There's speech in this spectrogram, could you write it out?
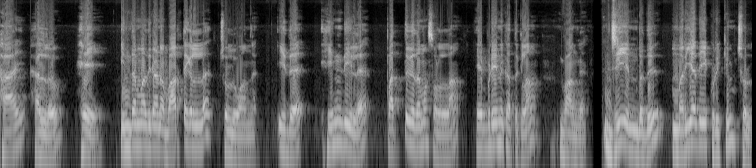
ஹாய் ஹலோ ஹே இந்த மாதிரியான வார்த்தைகள்ல சொல்லுவாங்க இத ஹிந்தில பத்து விதமா சொல்லலாம் எப்படின்னு கத்துக்கலாம் வாங்க ஜி என்பது மரியாதையை குறிக்கும் சொல்.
